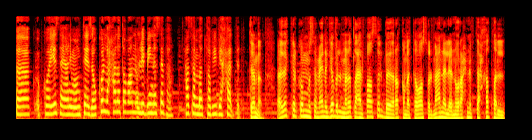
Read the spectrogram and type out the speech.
فكويسة يعني ممتازة وكل حالة طبعا اللي بيناسبها حسب ما الطبيب يحدد. تمام. أذكركم مستمعينا قبل ما نطلع الفاصل برقم التواصل معنا لأنه راح نفتح خط ال-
